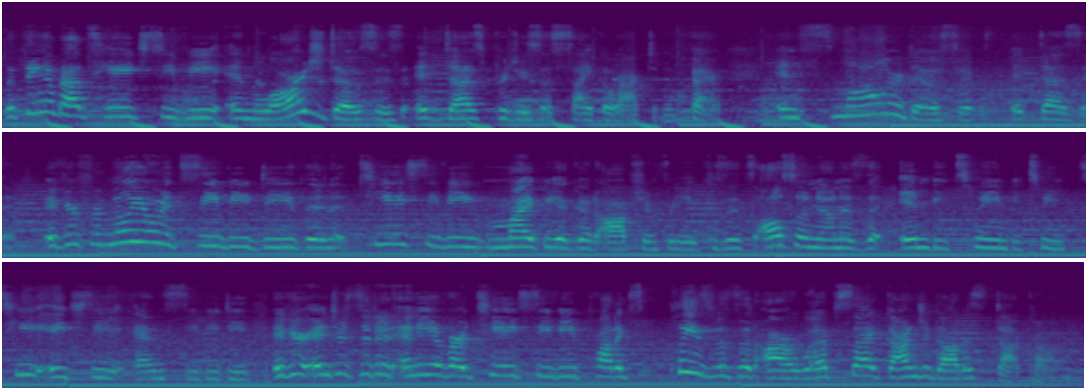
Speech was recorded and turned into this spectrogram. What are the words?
The thing about THCV in large doses, it does produce a psychoactive effect. In smaller doses, it doesn't. If you're familiar with CBD, then THCV might be a good option for you because it's also known as the in-between between THC and CBD. If you're interested in any of our THCV products, please visit our website, ganjagoddess.com.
